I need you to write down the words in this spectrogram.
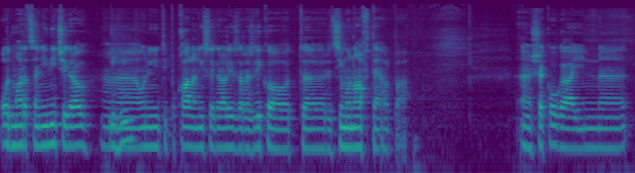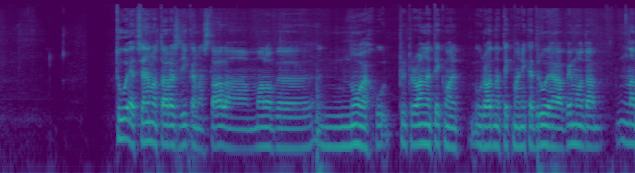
od marca ni nič igral, uh -huh. uh, oni niti pokala niso igrali, za razliko od uh, recimo nafte ali pa uh, še koga. In, uh, tu je vseeno ta razlika nastala, malo v nogah, pripravljena tekma, uradna tekma, nekaj drugega. Vemo, da na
